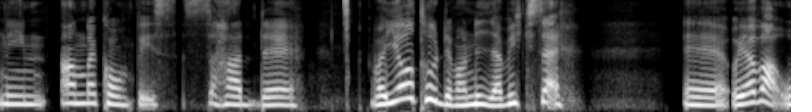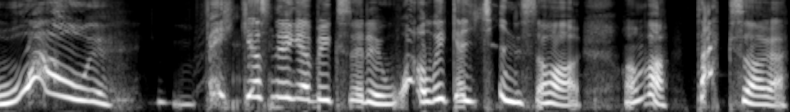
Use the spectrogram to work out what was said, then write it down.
min andra kompis hade vad jag trodde var nya byxor. Eh, och jag bara wow! Vilka snygga byxor du! Wow, vilka jeans du har! Och han bara tack Sara!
